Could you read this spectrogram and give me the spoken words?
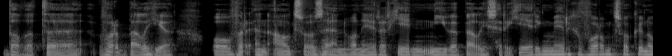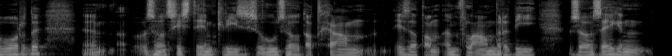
dat het uh, voor België over en oud zou zijn wanneer er geen nieuwe Belgische regering meer gevormd zou kunnen worden. Uh, Zo'n systeemcrisis, hoe zou dat gaan? Is dat dan een Vlaanderen die zou zeggen,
